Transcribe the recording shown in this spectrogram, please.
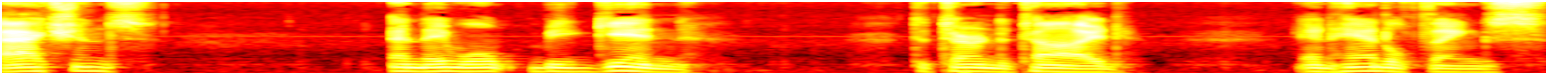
actions, and they will begin to turn the tide and handle things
